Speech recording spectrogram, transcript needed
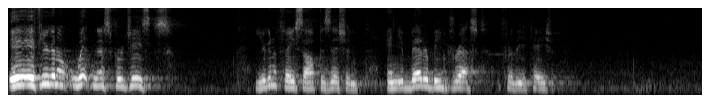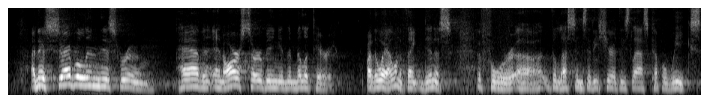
If you're going to witness for Jesus, you're going to face opposition, and you better be dressed for the occasion. I know several in this room have and are serving in the military. By the way, I want to thank Dennis for uh, the lessons that he shared these last couple weeks.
